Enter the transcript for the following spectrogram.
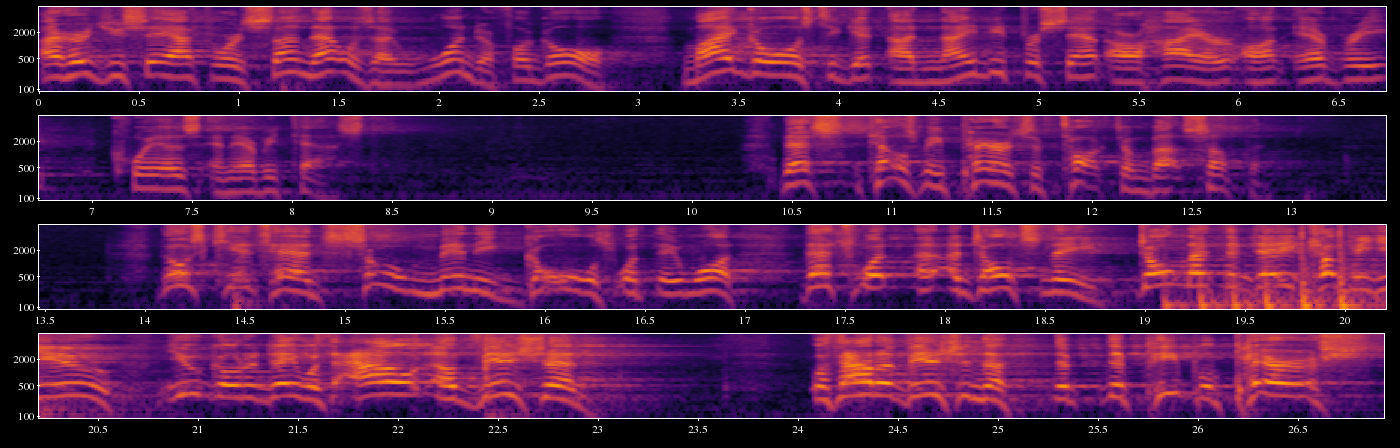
I heard you say afterwards, son, that was a wonderful goal. My goal is to get a 90% or higher on every quiz and every test. That tells me parents have talked to them about something. Those kids had so many goals, what they want. That's what uh, adults need. Don't let the day come to you. You go today without a vision. Without a vision, the, the, the people perish.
